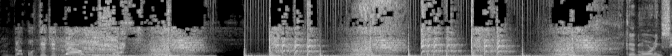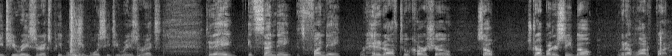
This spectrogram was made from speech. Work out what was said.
Counting double digit thousands. Good morning, CT Racer X people. It's your boy CT Racer X. Today, it's Sunday. It's fun day. We're headed off to a car show. So, strap on your seatbelt. We're gonna have a lot of fun.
